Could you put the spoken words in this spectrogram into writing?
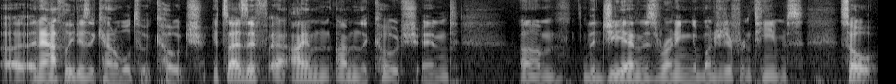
an athlete is accountable to a coach. It's as if I am I'm the coach and um, the GM is running a bunch of different teams. So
